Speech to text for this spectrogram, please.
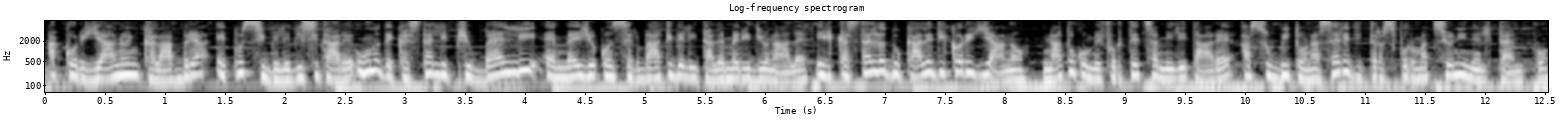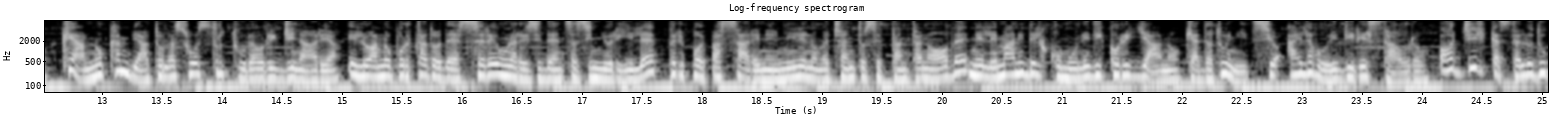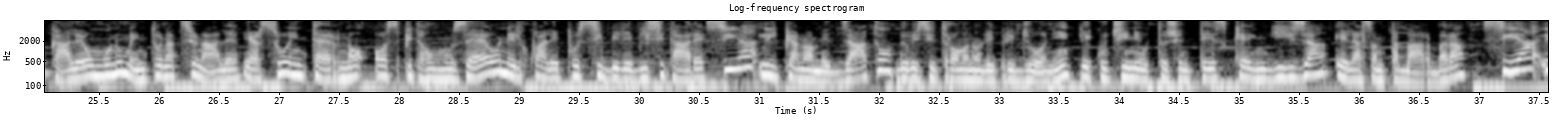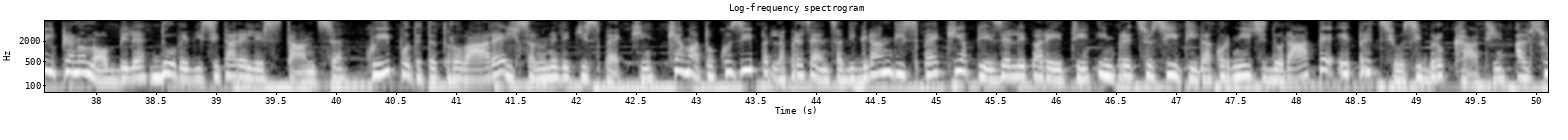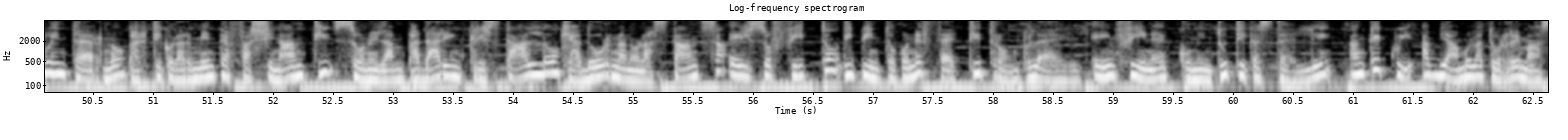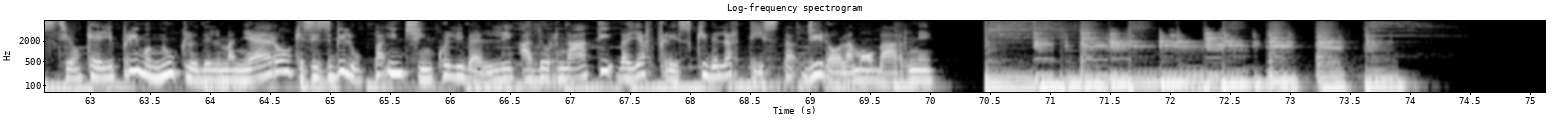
A Corigliano in Calabria è possibile visitare uno dei castelli più belli e meglio conservati dell'Italia meridionale, il Castello Ducale di Corigliano. Nato come fortezza militare, ha subito una serie di trasformazioni nel tempo che hanno cambiato la sua struttura originaria e lo hanno portato ad essere una residenza signorile per poi passare nel 1979 nelle mani del comune di Corigliano che ha dato inizio ai lavori di restauro. Oggi il Castello Ducale è un monumento nazionale e al suo interno ospita un museo nel quale è possibile visitare sia il piano ammezzato, dove si trovano le prigioni, le cucine ottocentesche in Ghisa e la Santa Barbara, sia il piano nobile, dove visitare le stanze. Qui potete trovare il Salone degli Specchi, chiamato così per la presenza di grandi specchi appesi alle pareti, impreziositi da cornici dorate e preziosi broccati. Al suo interno, particolarmente affascinanti, sono i lampadari in cristallo che adornano la stanza e il soffitto dipinto con effetti trompe-l'œil. E infine, come in tutti i castelli, anche qui abbiamo la Torre Mastio, che è il primo nucleo del maniero che si sviluppa in cinque livelli, adornati dagli affreschi dell'artista Girolamo Barni.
